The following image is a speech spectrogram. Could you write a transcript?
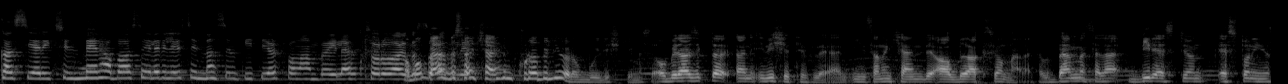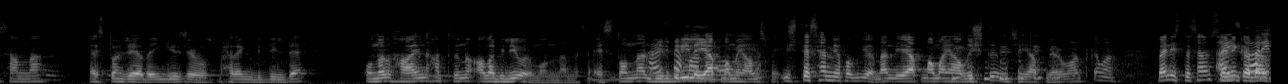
kasiyer için merhaba söyleyebilirsin, nasıl gidiyor falan böyle sorular da Ama ben mesela kendim kurabiliyorum bu ilişkiyi mesela. O birazcık da hani inisiyatifle yani insanın kendi aldığı aksiyonla alakalı. Ben mesela bir Eston, Eston insanla Estonca ya da İngilizce olsun herhangi bir dilde onların halini hatırını alabiliyorum ondan mesela. Estonlar Her birbiriyle zaman yapmamaya oluyor. alışmıyor. İstesem yapabiliyorum. Ben de yapmamaya alıştığım için yapmıyorum artık ama ben istesem senin kadar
